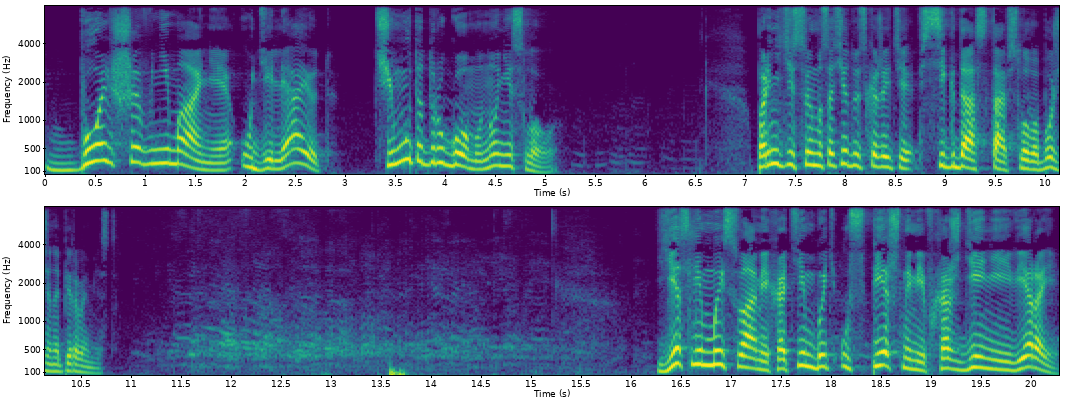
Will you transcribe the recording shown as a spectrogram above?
больше внимания уделяют чему-то другому, но не слову. Парнитесь своему соседу и скажите, всегда ставь Слово Божье на первое место. Если мы с вами хотим быть успешными в хождении верой,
